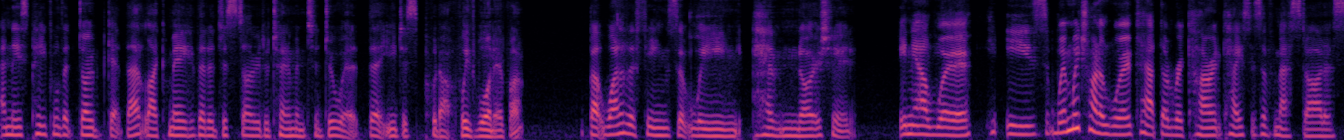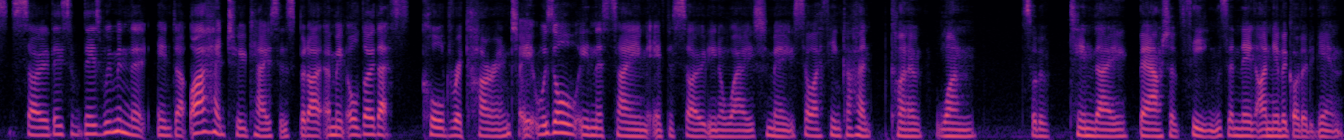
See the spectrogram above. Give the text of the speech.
and these people that don't get that, like me, that are just so determined to do it that you just put up with whatever. But one of the things that we have noted in our work is when we're trying to work out the recurrent cases of mastitis. So there's there's women that end up. I had two cases, but I, I mean, although that's called recurrent, it was all in the same episode in a way to me. So I think I had kind of one sort of ten day bout of things, and then I never got it again.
